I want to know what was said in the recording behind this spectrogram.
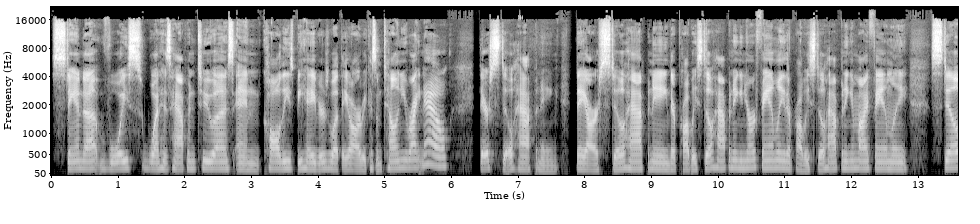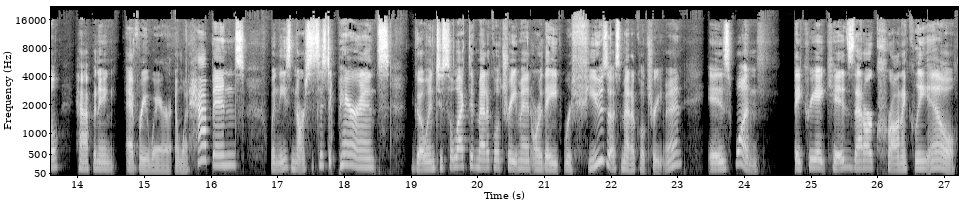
stand up, voice what has happened to us, and call these behaviors what they are. Because I'm telling you right now, they're still happening. They are still happening. They're probably still happening in your family. They're probably still happening in my family, still happening everywhere. And what happens when these narcissistic parents go into selective medical treatment or they refuse us medical treatment is one, they create kids that are chronically ill.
